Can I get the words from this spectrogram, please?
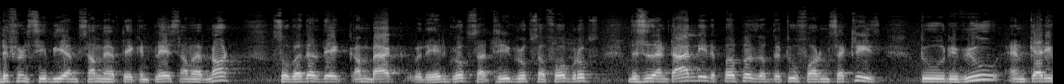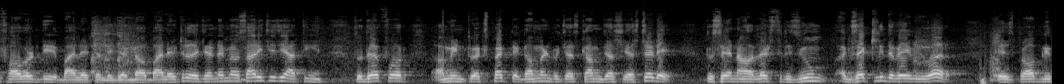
different CBM, some have taken place, some have not. So whether they come back with eight groups or three groups or four groups, this is entirely the purpose of the two foreign secretaries to review and carry forward the bilateral agenda. Or bilateral agenda में वो सारी चीजें आती हैं. So therefore, I mean, to expect a government which has come just yesterday to say now let's resume exactly the way we were is probably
